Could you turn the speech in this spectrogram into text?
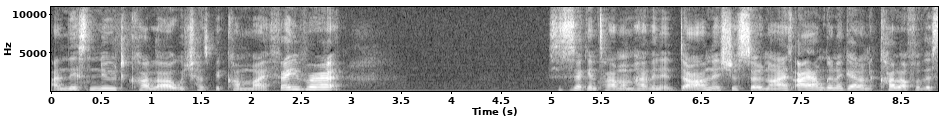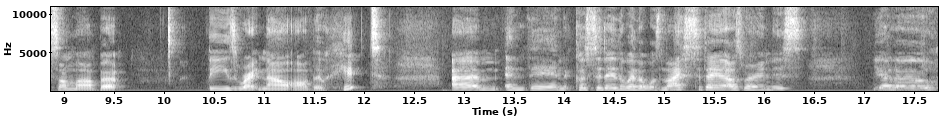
and this nude color which has become my favorite. This is the second time I'm having it done. It's just so nice. I am going to get the color for the summer but these right now are the hit um, and then because today the weather was nice today I was wearing this yellow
